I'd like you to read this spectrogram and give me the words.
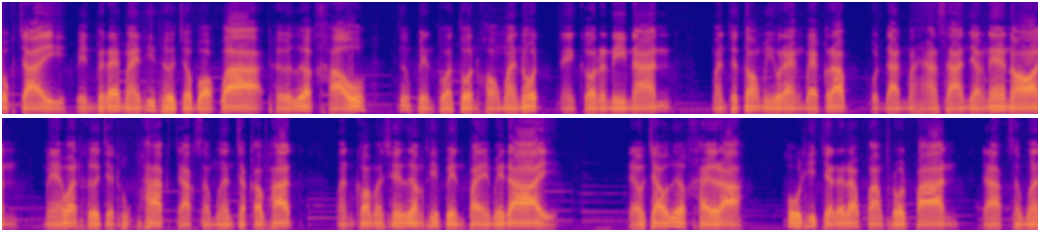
ตกใจ เป็นไปได้ไหมที่เธอจะบอกว่า เธอเลือกเขา ซึ่งเป็นตัวตนของมนุษย์ในกรณีนั้น มันจะต้องมีแรงแบกรับกดดันมหาศาลอย่างแน่นอน แม้ว่าเธอจะถูกพากจากเสมือนจักรพรรดิมันก็ไม่ใช่เรื่องที่เป็นไปไม่ได้ แล้วเจ้าเลือกใครล่ะผู้ที่จะได้รับความโปรดปรานจากเสมือน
